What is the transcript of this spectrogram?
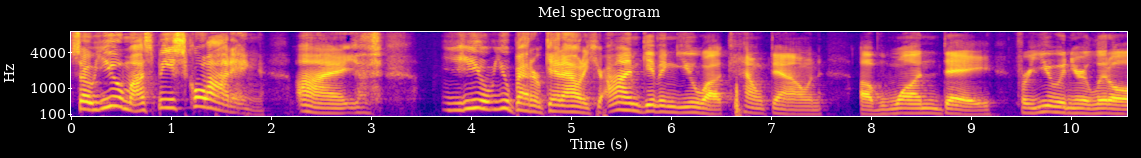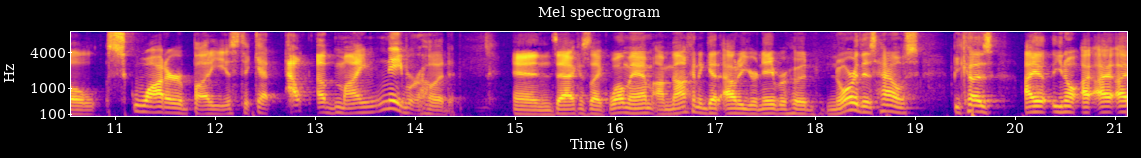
So you must be squatting. I. You, you better get out of here. I'm giving you a countdown of one day for you and your little squatter buddies to get out of my neighborhood. And Zach is like, Well, ma'am, I'm not going to get out of your neighborhood nor this house because I, you know, I, I,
